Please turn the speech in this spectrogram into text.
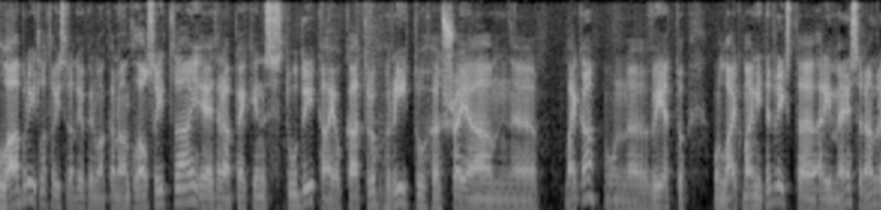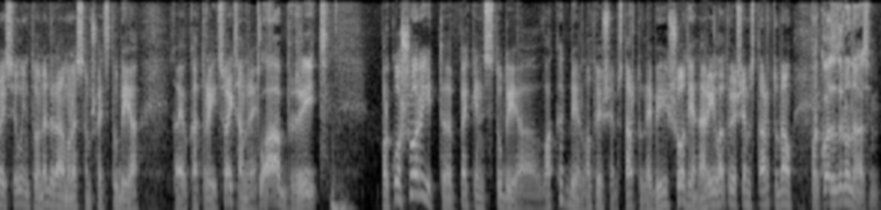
Labrīt, Latvijas radio pirmā kanāla klausītāji. Ēterā Pekinas studija, kā jau katru rītu šajā uh, laikā un uh, vietu un laiku mainīt nedrīkst. Uh, arī mēs ar Andreju Siliņu to nedarām un esam šeit studijā, kā jau katru rītu. Sveiks, Andrej! Labrīt! Par ko šorīt eh, Pekinas studijā vakardien latviešiem startu nebija, šodien arī latviešiem startu nav. Par ko tad runāsim?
